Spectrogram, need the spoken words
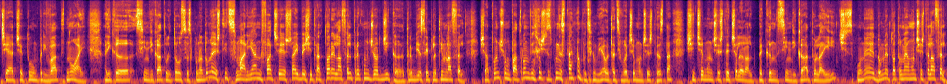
ceea ce tu în privat nu ai. Adică sindicatul tău să spună, domnule, știți, Marian face șaibe și tractoare la fel precum Georgică, trebuie să-i plătim la fel. Și atunci un patron vine și spune, stai mă puțin, ia uitați-vă ce muncește ăsta și ce muncește celălalt. Pe când sindicatul aici spune, domnule, toată lumea muncește la fel.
